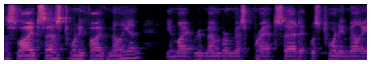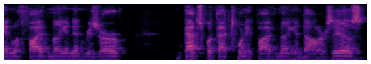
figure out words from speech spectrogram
The slide says 25 million. You might remember Miss Brandt said it was 20 million with 5 million in reserve. That's what that 25 million dollars is.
